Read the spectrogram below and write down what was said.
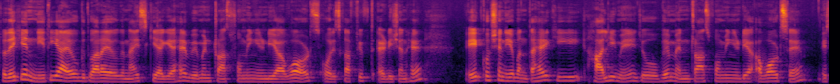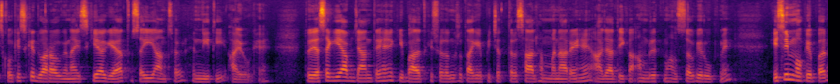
तो देखिए, नीति आयोग द्वारा ऑर्गेनाइज किया गया है विमेन ट्रांसफॉर्मिंग इंडिया अवार्ड्स और इसका फिफ्थ एडिशन है। एक क्वेश्चन ये बनता है कि हाल ही में जो वेमेन ट्रांसफॉर्मिंग इंडिया अवार्ड्स है, इसको किसके द्वारा ऑर्गेनाइज किया गया? तो सही आंसर नीति आयोग है। तो जैसा कि आप जानते हैं कि भारत की स्वतंत्रता के पिचहत्तर साल हम मना रहे हैं आज़ादी का अमृत महोत्सव के रूप में। इसी मौके पर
